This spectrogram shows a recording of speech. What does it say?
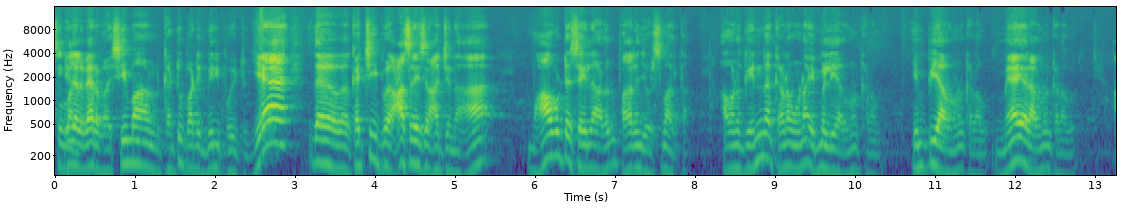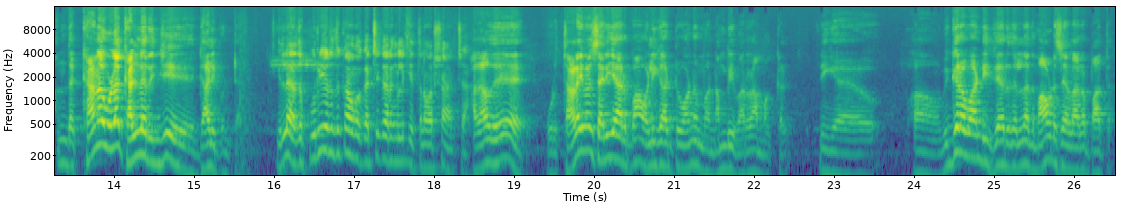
சீமான்? இல்லை வேறு சீமான் கட்டுப்பாட்டை மீறி போயிட்டுருக்கு ஏன் இந்த கட்சி இப்போ ஆசோலேஷன் ஆச்சுன்னா மாவட்ட செயலாளர் பதினஞ்சு வருஷமாக இருக்கான். அவனுக்கு என்ன கனவுனா எம்எல்ஏ ஆகணும்னு கனவு எம்பி ஆகணும்னு கனவு மேயர் ஆகணும்னு கனவு. அந்த கனவுல கல்லறிஞ்சு காலி பண்ணிட்டார். இல்லை அது புரியறதுக்கு அவங்க கட்சிக்காரங்களுக்கு இத்தனை வருஷம் ஆச்சா? அதாவது ஒரு தலைவன் சரியாக இருப்பான் வழிகாட்டுவான்னு நம்பி வர்றான் மக்கள். நீங்கள் விக்கிரவாண்டி தேர்தலில் அந்த மாவட்ட செயலாளரை பார்த்தேன்.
